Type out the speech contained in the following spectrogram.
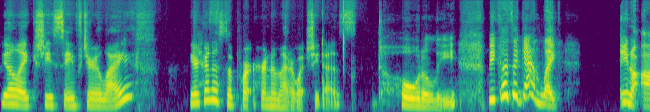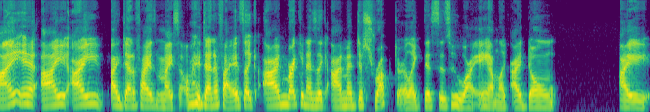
feel like she saved your life, you're going to support her no matter what she does. Totally. Because again, like you know, I I I identify as myself, identify as like I'm recognized like I'm a disruptor. Like this is who I am. Like I don't I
